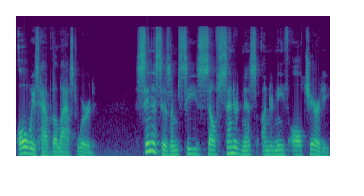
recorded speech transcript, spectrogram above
always have the last word. Cynicism sees self centeredness underneath all charity.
